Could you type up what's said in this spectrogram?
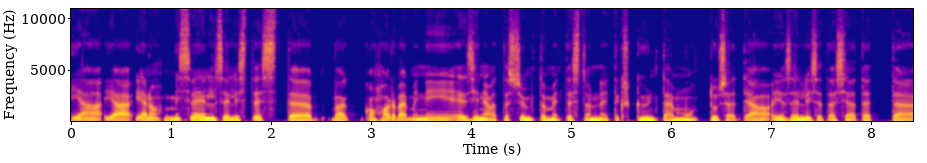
ja, ja, ja noh, mis veel sellistest äh, väga harvemini esinevatest sümptomitest on näiteks küünte muutused ja, ja sellised asjad, et, äh,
